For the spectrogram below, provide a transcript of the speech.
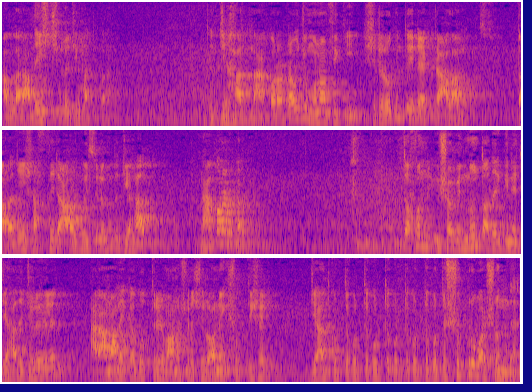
আল্লাহর আদেশ ছিল জিহাদ করা। তো জিহাদ না করাটাও যে মুনাফিকি, সেটারও কিন্তু এটা একটা আলামত। তারা যে এই শাস্তিটা আরোপ হয়েছিল কিন্তু জিহাদ না করার কারণে। তখন ইউসবিন্দুন তাদেরকে নিয়ে জেহাদে চলে গেলেন। আর আমালেকা গোত্রের মানুষেরা ছিল অনেক শক্তিশালী। জেহাদ করতে করতে করতে করতে করতে করতে শুক্রবার সন্ধ্যায়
